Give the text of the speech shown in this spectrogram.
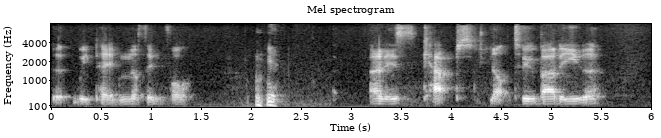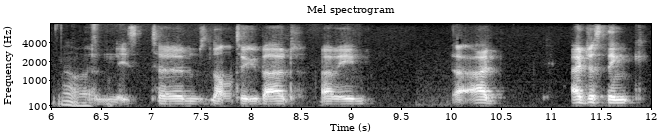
that we paid nothing for. and his cap's not too bad either, Oh, and his terms not too bad. I mean, I I just think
